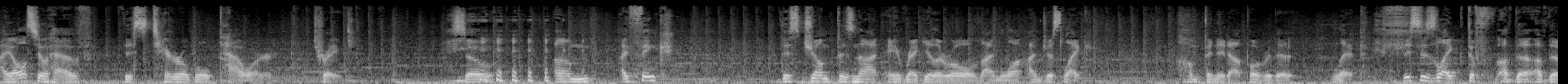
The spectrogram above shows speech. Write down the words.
I also have this terrible power trait. So um, I think this jump is not a regular roll. I'm lo- I'm just like humping it up over the lip. This is like the f- of the of the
